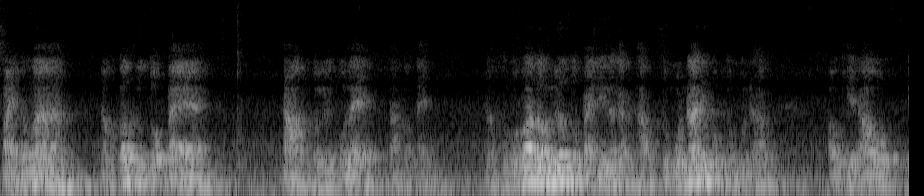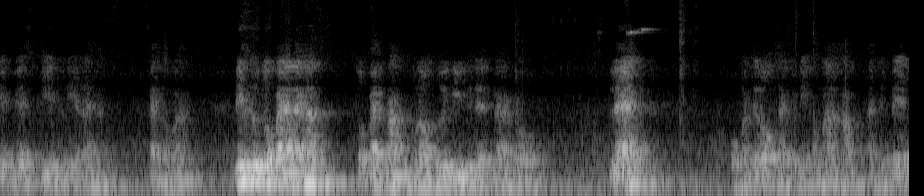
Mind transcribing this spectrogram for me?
ใส่เข้ามานะก็คือตัวแปรตามกันเลยตัวแรกตามตำแหน่งนะสมมติว่าเราเลือกตัวแปรนี้แล้วกันครับ สมมติหน้าที่ผมสมมตินะครับโอเคเอา MSP ตัวนี้ได้ครับใส่เข้ามา นี่คือตัวแปรอะไรครับ ตัวแปรตามของเราคือ dependent variable และผมอาจจะลองใส่ตัวนี้เข้ามาครับ อาจจะเป็น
